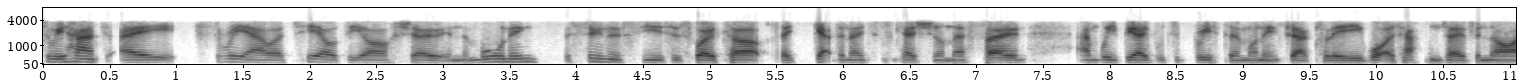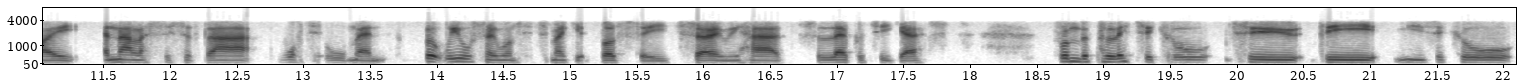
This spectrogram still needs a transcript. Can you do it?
So we had a three hour TLDR show in the morning. As soon as users woke up, they get the notification on their phone and we'd be able to brief them on exactly what had happened overnight, analysis of that, what it all meant. But we also wanted to make it BuzzFeed, so we had celebrity guests from the political to the musical,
